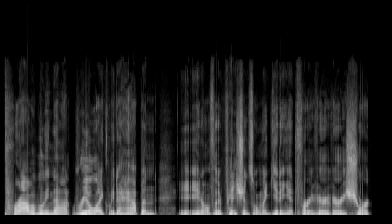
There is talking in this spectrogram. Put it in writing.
probably not real likely to happen, you know, if the patient's only getting it for a very, very short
